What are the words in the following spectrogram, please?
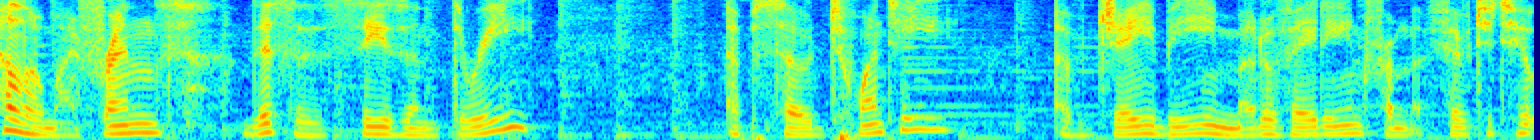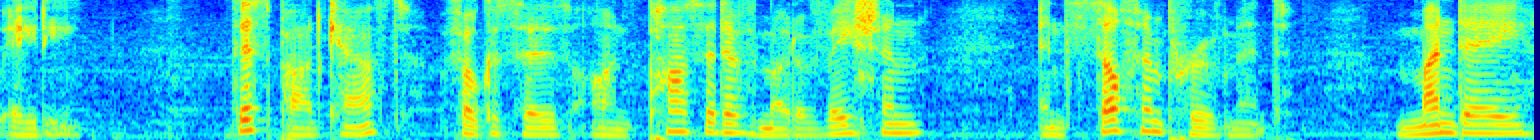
Hello, my friends. This is season 3, episode 20 of JB Motivating from the 5280. This podcast focuses on positive motivation and self improvement Monday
